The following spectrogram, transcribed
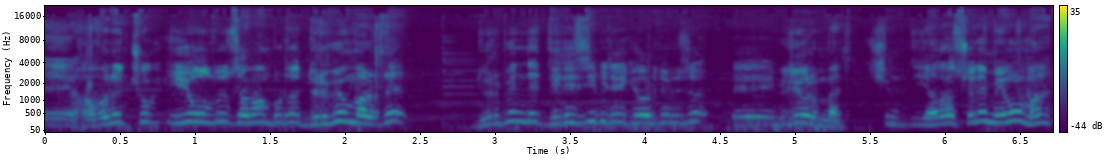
e, havanın çok iyi olduğu zaman burada dürbün vardı. Dürbünle denizi bile gördüğümüzü e, biliyorum ben. Şimdi yalan söylemiyorum ama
